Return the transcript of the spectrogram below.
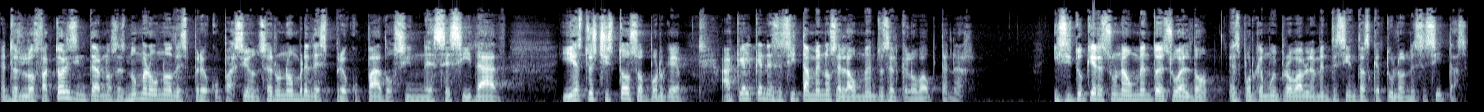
Entonces los factores internos es número uno despreocupación, ser un hombre despreocupado, sin necesidad. Y esto es chistoso porque aquel que necesita menos el aumento es el que lo va a obtener. Y si tú quieres un aumento de sueldo es porque muy probablemente sientas que tú lo necesitas.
